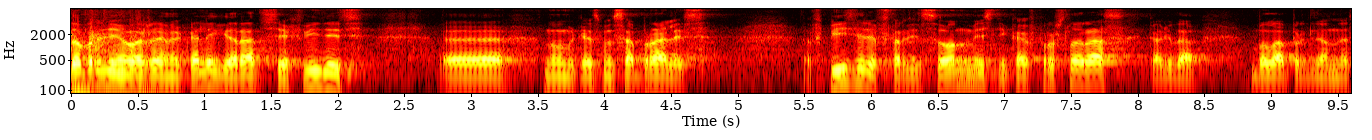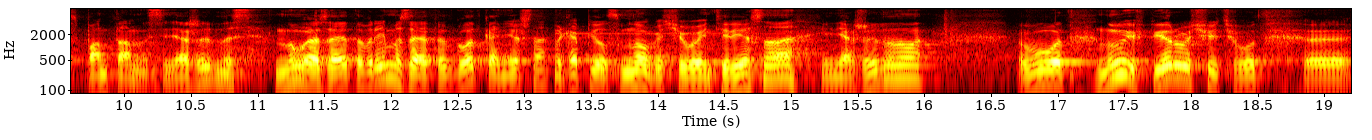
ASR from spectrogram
Добрый день, уважаемые коллеги, рад всех видеть. Э, ну, наконец мы собрались в Питере, в традиционном месте, не как в прошлый раз, когда была определенная спонтанность и неожиданность. Ну, а за это время, за этот год, конечно, накопилось много чего интересного и неожиданного. Вот. Ну и в первую очередь, вот, э,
